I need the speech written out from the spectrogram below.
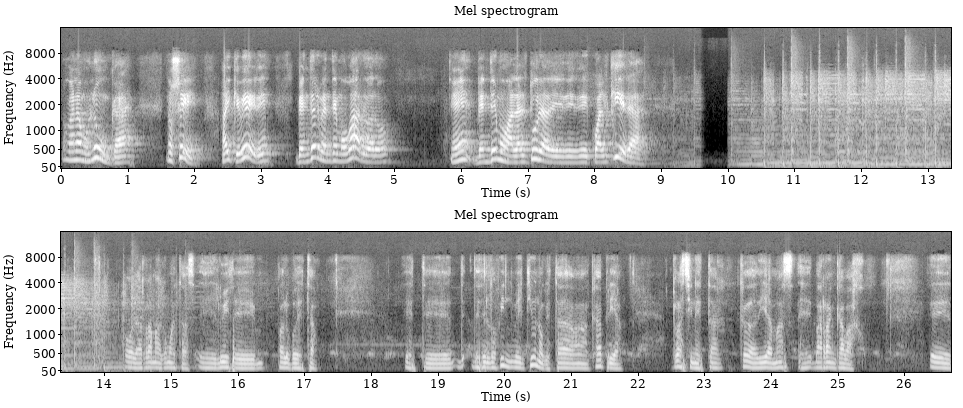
no ganamos nunca. ¿eh? No sé, hay que ver, ¿eh? Vender, vendemos bárbaro. ¿eh? Vendemos a la altura de, de- cualquiera. Hola Rama, ¿cómo estás? Eh, Luis de Pablo Podestá. Este, de- desde el 2021 que está Capria, Racing está cada día más eh, barranca abajo. Eh,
